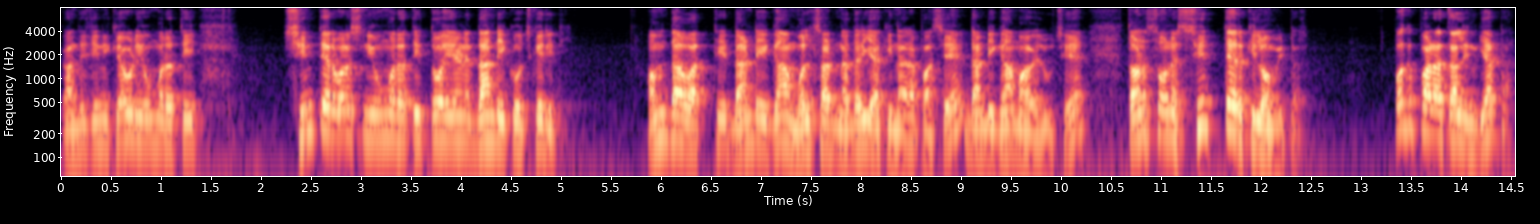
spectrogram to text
ગાંધીજીની કેવડી ઉંમર હતી? સિત્તેર વર્ષની ઉંમર હતી તો એણે દાંડી કૂચ કરી હતી. અમદાવાદથી દાંડી ગામ વલસાડના દરિયા કિનારા પાસે દાંડી ગામ આવેલું છે, ત્રણસો ને સિત્તેર કિલોમીટર. પગપાળા ચાલીને ગયા હતા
